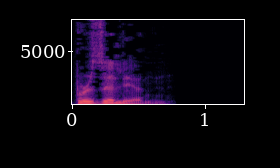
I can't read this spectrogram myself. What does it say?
Brazilian.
